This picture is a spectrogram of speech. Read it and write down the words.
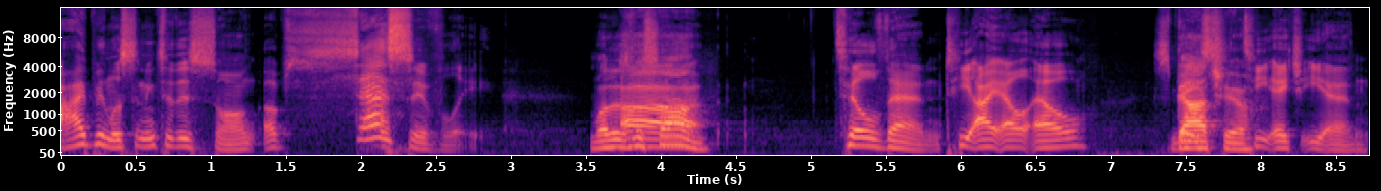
I've been listening to this song obsessively. What is the Uh, song? Till then, T I L L Got space you. T H E N.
